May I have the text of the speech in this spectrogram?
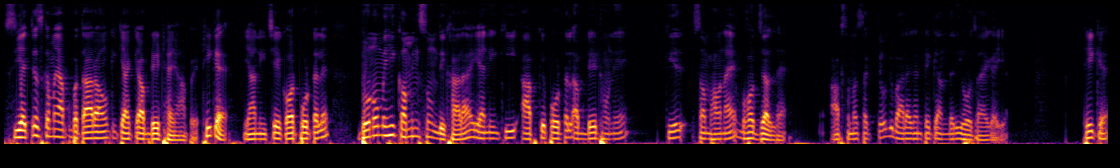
सी एच एस का मैं आपको बता रहा हूँ कि क्या क्या अपडेट है यहाँ पे, ठीक है? यहाँ नीचे एक और पोर्टल है, दोनों में ही कमिंग सून दिखा रहा है, यानी कि आपके पोर्टल अपडेट होने की संभावनाएँ बहुत जल्द हैं। आप समझ सकते हो कि 12 घंटे के अंदर ही हो जाएगा ये, ठीक है?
